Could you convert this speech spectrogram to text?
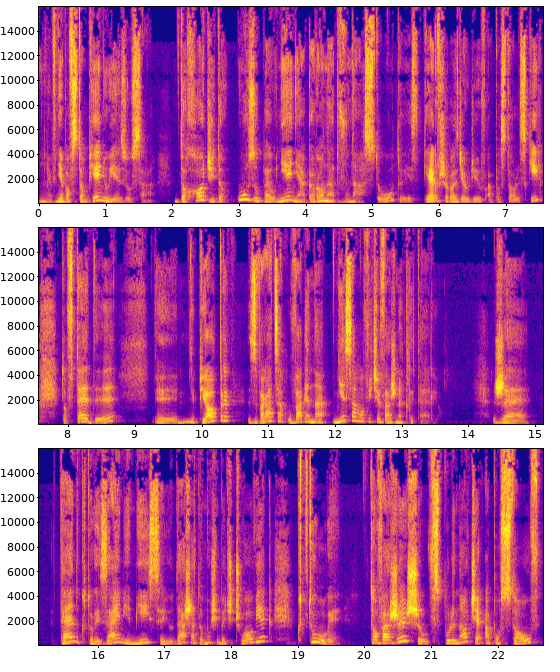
w niebowstąpieniu Jezusa dochodzi do uzupełnienia grona dwunastu, to jest pierwszy rozdział dziejów apostolskich, to wtedy Piotr zwraca uwagę na niesamowicie ważne kryterium, że ten, który zajmie miejsce Judasza, to musi być człowiek, który towarzyszył wspólnocie apostołów,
